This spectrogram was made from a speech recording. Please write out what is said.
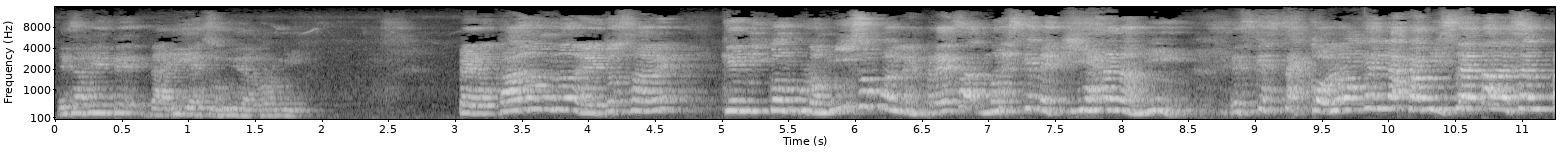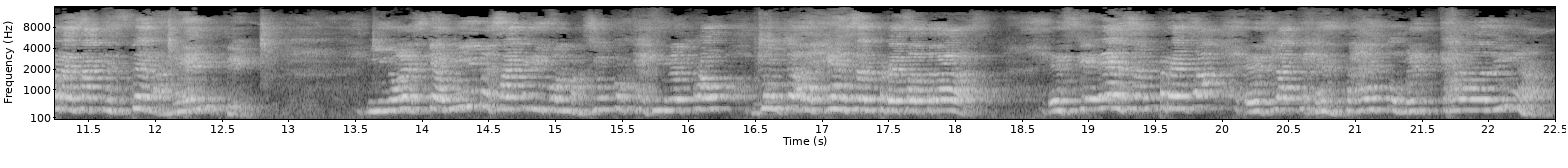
esa gente daría su vida por mí. Pero cada uno de ellos sabe que mi compromiso con la empresa no es que me quieran a mí, es que se coloquen la camiseta de esa empresa que esté la gente. Y no es que a mí me saquen información porque al fin y al cabo yo ya dejé esa empresa atrás. Es que esa empresa es la que les da de comer cada día.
